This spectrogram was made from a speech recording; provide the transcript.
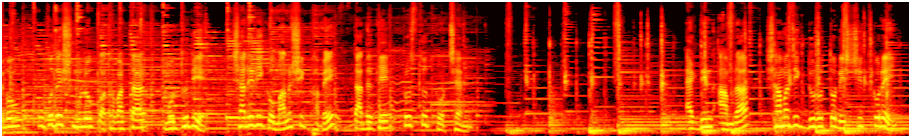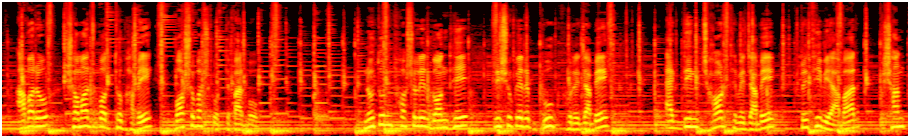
এবং উপদেশমূলক কথাবার্তার মধ্য দিয়ে শারীরিক ও মানসিকভাবে তাদেরকে প্রস্তুত করছেন। একদিন আমরা সামাজিক দূরত্ব নিশ্চিত করেই আবারও সমাজবদ্ধভাবে বসবাস করতে পারব। নতুন ফসলের গন্ধে কৃষকের বুক ভরে যাবে একদিন ঝড় থেমে যাবে পৃথিবী আবার শান্ত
